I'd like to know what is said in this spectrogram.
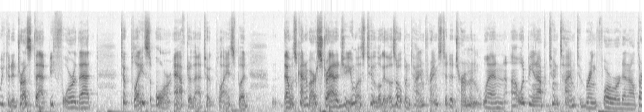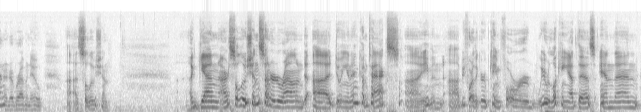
we could address that before that took place or after that took place. But that was kind of our strategy was to look at those open timeframes to determine when uh, would be an opportune time to bring forward an alternative revenue uh, solution. Again, our solution centered around uh, doing an income tax. Uh, Even uh, before the group came forward, we were looking at this, and then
